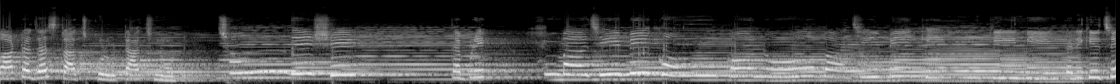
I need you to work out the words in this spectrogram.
গাটা জাস্ট টাচ করবে টাচ নোট ছন্দেশে তারপরে, বাজিবে কঙ্কন বাজিবে কিঙ্কিনি তাহলে কি হচ্ছে?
